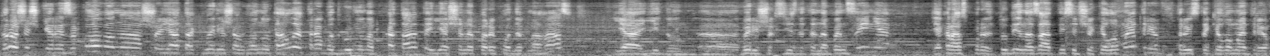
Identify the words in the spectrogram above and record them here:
Трошечки ризиковано, що я так вирішив рванути, але треба двигун обкатати. Я ще не переходив на газ. Я їду, е, вирішив з'їздити на бензині. Якраз туди назад 1000 кілометрів, 300 кілометрів,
